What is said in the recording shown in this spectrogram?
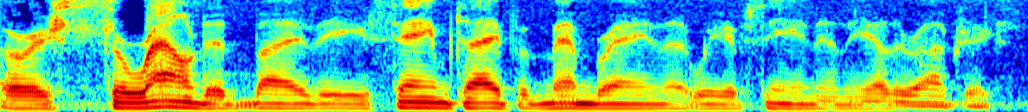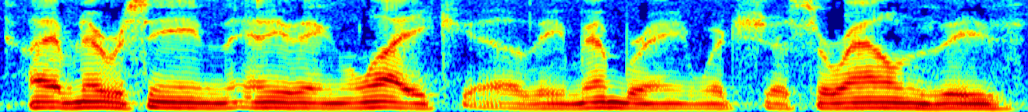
or is surrounded by the same type of membrane that we have seen in the other objects. I have never seen anything like uh, the membrane which uh, surrounds these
